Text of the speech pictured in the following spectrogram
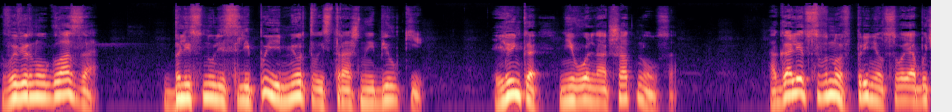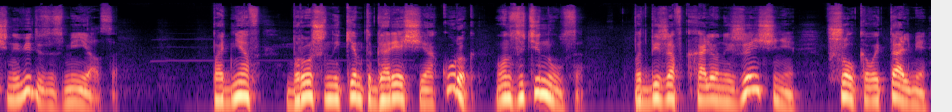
вывернул глаза. Блеснули слепые мертвые страшные белки. Ленька невольно отшатнулся. А Голец вновь принял свой обычный вид и засмеялся. Подняв брошенный кем-то горящий окурок, он затянулся. Подбежав к холеной женщине в шелковой тальме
